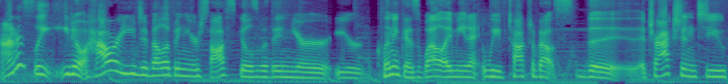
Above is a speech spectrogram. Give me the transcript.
honestly, you know, how are you developing your soft skills within your your clinic as well? I mean, we've talked about the attraction to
